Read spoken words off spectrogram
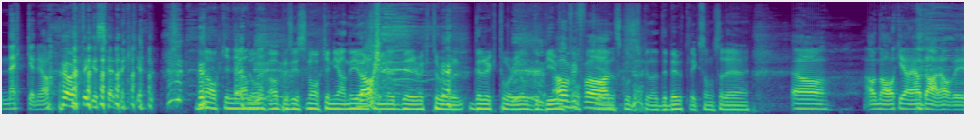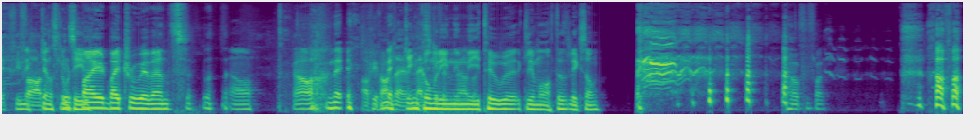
Näcken, ja. Jag tänkte säga Näcken. Naken-Janne. Ja, precis. Naken-Janne gör Ja. sin eh, director, directorial debut fy och eh, skådespelardebut liksom. Så det, Ja, ja naken, ja där har vi, fy fan. Näcken slår till. Inspired by true events. Ja. Ja, Ne Ja, fan, Näcken kommer in i alltså. metoo-klimatet liksom. Ja fy fan. Han var,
